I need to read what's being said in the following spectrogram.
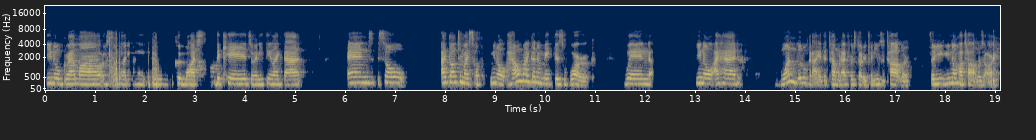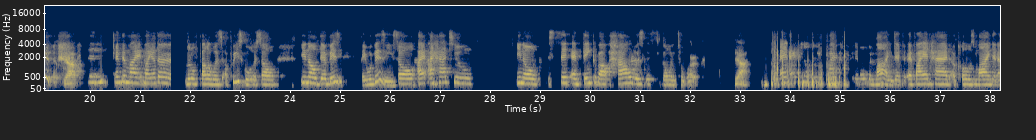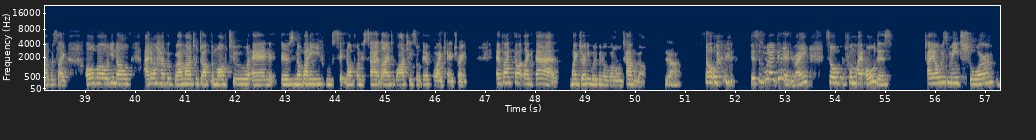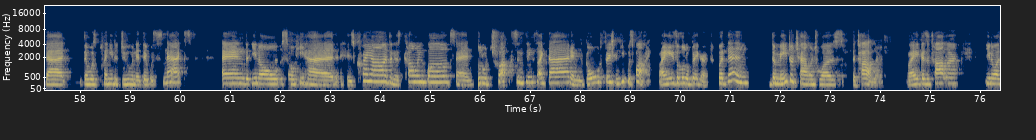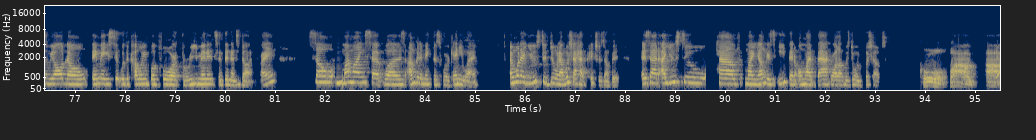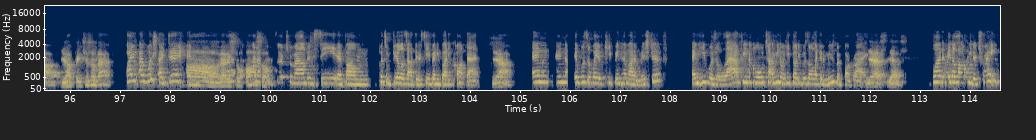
you know, grandma or somebody who could watch the kids or anything like that. And so I thought to myself, you know, how am I going to make this work when, you know, I had one little guy at the time when I first started training, he was a toddler. So you, you know how toddlers are. Yeah. and, and then my, my other little fellow was a preschooler. So, you know, they're busy. They were busy. So I, I had to, you know, sit and think about how was this going to work. Yeah. And, you know, an open mind. If if I had had a closed mind and I was like, oh well, you know, I don't have a grandma to drop them off to, and there's nobody who's sitting off on the sidelines watching, so therefore I can't train. If I thought like that, my journey would have been over a long time ago. Yeah. So this is what I did, right? So for my oldest, I always made sure that there was plenty to do and that there was snacks and, you know, so he had his crayons and his coloring books and little trucks and things like that and goldfish, and he was fine, right? He's a little bigger. But then the major challenge was the toddler, right? Because a toddler, you know, as we all know, they may sit with a coloring book for three minutes and then it's done, right? So my mindset was, I'm going to make this work anyway. And what I used to do, and I wish I had pictures of it, is that I used to have my youngest Ethan on my back while I was doing push-ups. Cool. Wow. Ah, you have pictures of that? I, I wish I did. Oh, that is so I'd have to awesome. search around and see if um put some feelers out there, see if anybody caught that. Yeah. And and it was a way of keeping him out of mischief. And he was laughing the whole time. You know, he thought he was on like an amusement park ride. Yes, yes. But it allowed me to train.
